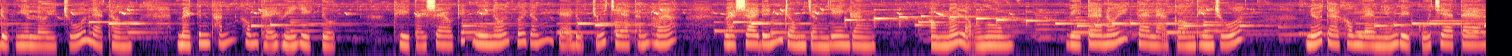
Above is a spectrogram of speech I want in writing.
được nghe lời chúa là thần mà kinh thánh không thể hủy diệt được thì tại sao các ngươi nói với đấng đã được Chúa Cha thánh hóa? Và sai đến trong trần gian rằng, ông nói lộng ngôn, vì ta nói ta là con thiên chúa. Nếu ta không làm những việc của cha ta,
